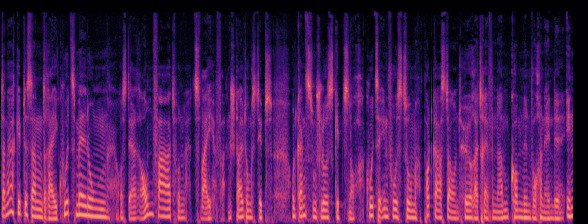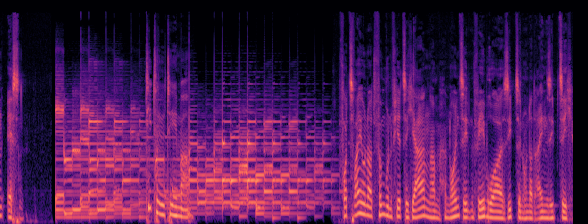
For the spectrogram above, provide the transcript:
Danach gibt es dann drei Kurzmeldungen aus der Raumfahrt und zwei Veranstaltungstipps. Und ganz zum Schluss gibt es noch kurze Infos zum Podcaster- und Hörertreffen am kommenden Wochenende in Essen. Titelthema Vor 245 Jahren, am 19. Februar 1771,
